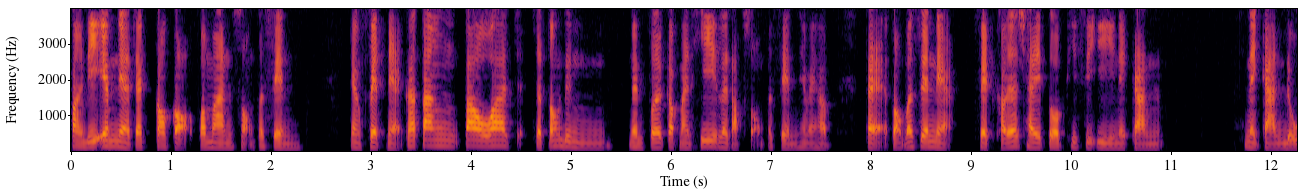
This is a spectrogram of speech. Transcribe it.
ฝั่ง DM เนี่ยจะเกาะประมาณ 2%อย่างเฟดเนี่ยก็ตั้งเป้าว่าจะจะต้องดึงเงินเฟ้อกลับมาที่ระดับ 2%ใช่ไหมครับ แต่ 2%เนี่ย เฟดเขาจะใช้ตัว PCE ในการในการดู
